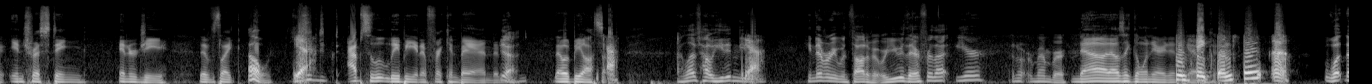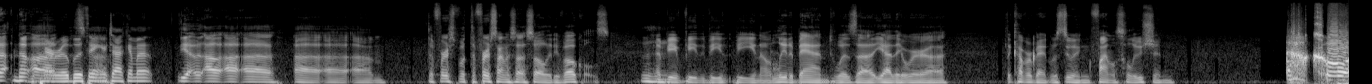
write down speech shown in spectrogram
i- interesting energy. That was like, oh, you Yeah. should absolutely be in a freaking band, and Yeah. that would be awesome. Yeah. I love how he didn't. Yeah. Even, he never even thought of it. Were you there for that year? I don't remember. No, that was like the one year I didn't go. fake swimsuit. Oh. What? No, no The uh, Pere Ubu this, thing uh, you're talking about? Yeah. Uh, uh, uh, uh, uh, um, the first, but the first time I saw Solo do vocals Mm-hmm. and be, be be be you know lead a band was uh yeah they were uh the cover band was doing Final Solution. Oh, cool.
